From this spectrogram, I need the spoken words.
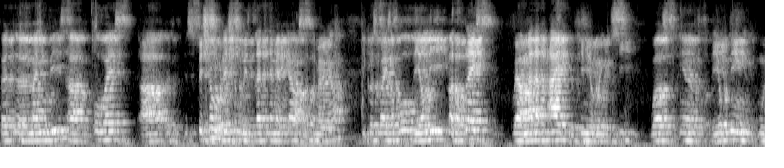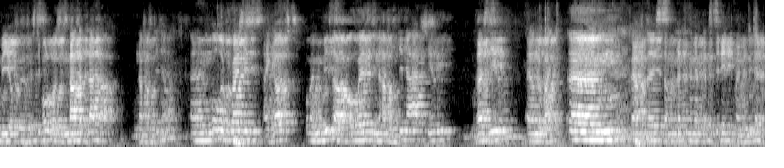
but uh, my movies have always uh, a special relation with Latin America or South America. because, for example, the only other place where Madame I, the film you're going to see, was know, the opening movie of the festival was in Mar del Plata, in Argentina. And all the prizes I got for my movies are always in Argentina, Chile, Brazil, I don't know why. Um, perhaps some Latin American spirit in my movie, uh,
